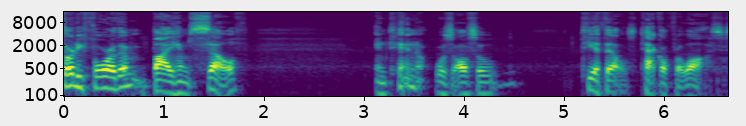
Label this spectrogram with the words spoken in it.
34 of them by himself, and 10 was also TFLs, tackle for loss.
